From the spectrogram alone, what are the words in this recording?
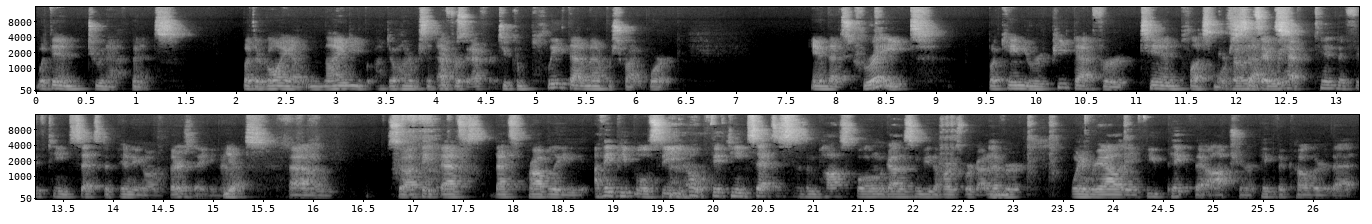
within two and a half minutes. But they're going at 90 to 100% effort effort. to complete that amount of prescribed work. And that's great, but can you repeat that for 10 plus more Because I would sets? say we have 10 to 15 sets depending on Thursday, you know? Yes. Um, so I think that's that's probably I think people will see oh 15 sets this is impossible oh my god this is gonna be the hardest workout Mhm. ever when in reality if you pick the option or pick the color that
